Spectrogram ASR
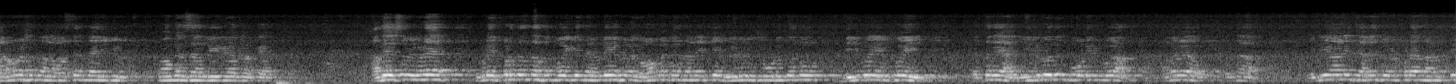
ഭരണപക്ഷത്തുള്ള അവസ്ഥ എന്തായിരിക്കും? കോൺഗ്രസ് ലീഗുകാരനൊക്കെ അതേസമയം ഇവിടെ ഇവിടെ ഇപ്പുറത്ത് എന്താ സംഭവിക്കുന്നത്? എൽ ഡി എഫ് ഗവൺമെന്റ് നിലയ്ക്ക് വീട് വെച്ച് കൊടുക്കുന്നു. ഡിവൈഎഫ്ഐ എത്രയാ? ഇരുപത് കോടി രൂപ. അവർ എന്താ ബിരിയാണി ചലഞ്ച് ഉൾപ്പെടെ നടത്തി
